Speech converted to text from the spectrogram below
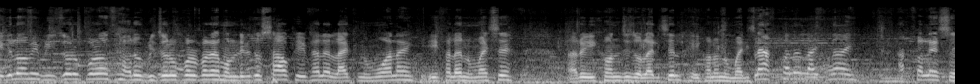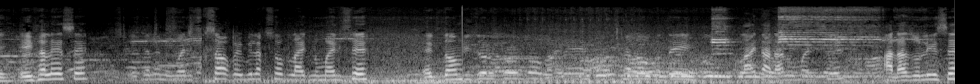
আহিলো আমি ব্ৰিজৰ ওপৰত আৰু ব্ৰিজৰ ওপৰৰ পৰা মন্দিৰটো চাওক এইফালে লাইট নুমোৱা নাই এইফালে নুমাইছে। আৰু এইখন যি জ্বলাই দিছিল সেইখনো নুমাই দিছে। আগফালে লাইট নাই আগফালে আছে এইফালে আছে এইফালে নুমাই দিছে। চাওক এইবিলাক চব লাইট নুমাই দিছে। একদম ব্ৰিজৰ ওপৰতো গোটেই লাইট আধা নুমাই দিছে আধা জ্বলি আছে।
